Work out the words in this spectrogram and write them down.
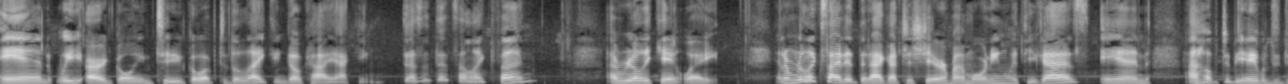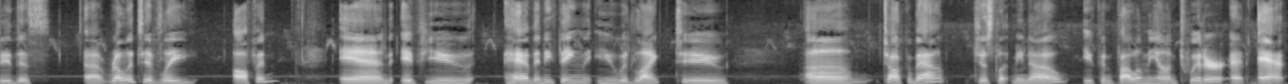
And we are going to go up to the lake and go kayaking. Doesn't that sound like fun? I really can't wait. And I'm really excited that I got to share my morning with you guys. And I hope to be able to do this uh, relatively often. And if you have anything that you would like to um, talk about, just let me know. You can follow me on Twitter at, at.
